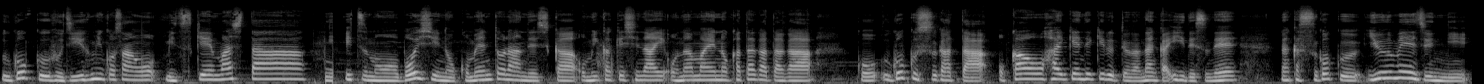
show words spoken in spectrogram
動く藤井文子さんを見つけました。いつもボイシーのコメント欄でしかお見かけしないお名前の方々がこう動く姿お顔を拝見できるっていうのはなんかいいですね。なんかすごく有名人に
